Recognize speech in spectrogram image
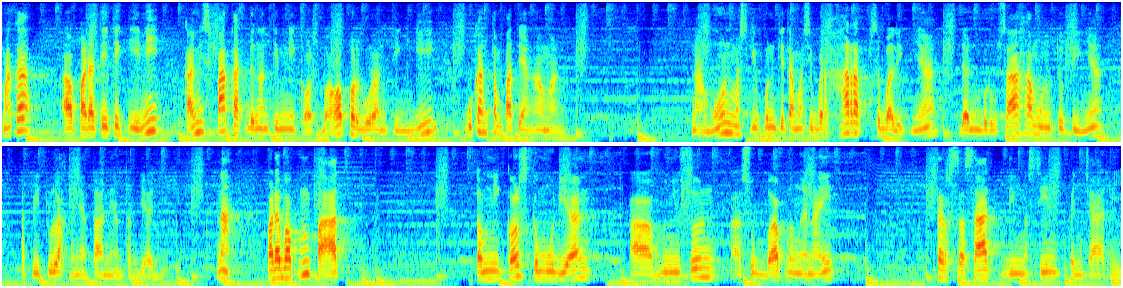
Maka uh, pada titik ini kami sepakat dengan tim Nichols bahwa perguruan tinggi bukan tempat yang aman. Namun meskipun kita masih berharap sebaliknya dan berusaha menutupinya, tapi itulah kenyataan yang terjadi. Nah, pada bab 4 Tom Nichols kemudian uh, menyusun uh, subbab mengenai tersesat di mesin pencari.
